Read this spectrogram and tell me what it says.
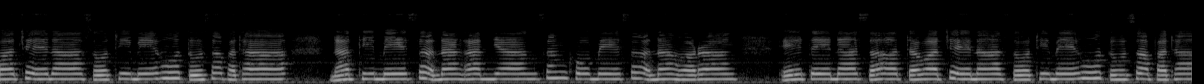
วัเทนะโสทิเมโหตุสัพพทานาทิเมสรณังอัญญังสังโฆเมสรณังวรัง เอเตนะสัตวัชเชนะโสทิเมหุตุสัพพทา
